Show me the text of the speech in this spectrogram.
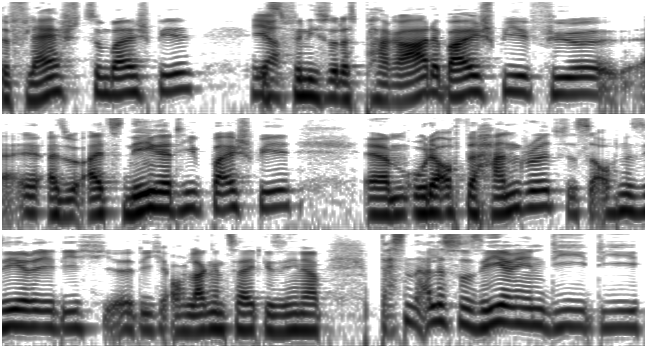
The Flash zum Beispiel. Ja. Ist, finde ich, so das Paradebeispiel für, äh, also als Negativbeispiel. Ähm, oder auch The Hundred, ist auch eine Serie, die ich, äh, die ich auch lange Zeit gesehen habe. Das sind alles so Serien, die, die,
